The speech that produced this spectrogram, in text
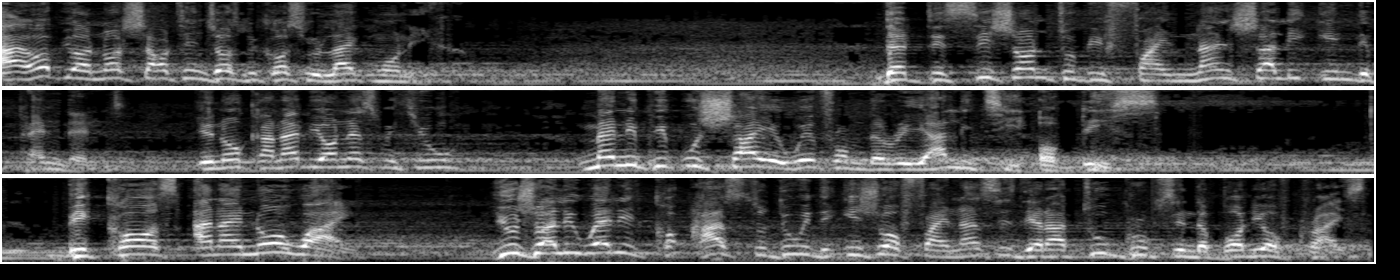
I hope you are not shouting just because you like money. The decision to be financially independent. You know can i be honest with you? Many people shy away from the reality of this. Because and i know why usually when it has to do with the issue of finances there are two groups in the body of christ.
